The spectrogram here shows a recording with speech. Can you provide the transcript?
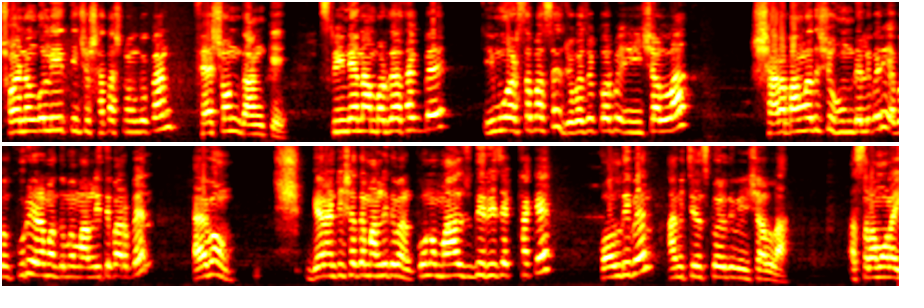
ছয় নঙ্গলি তিনশো সাতাশ নং দোকান ফ্যাশন দাংকে স্ক্রিনে নাম্বার দেওয়া থাকবে। ইমো হোয়াটসঅ্যাপ আছে যোগাযোগ করবে ইনশাল্লাহ। সারা বাংলাদেশে হোম ডেলিভারি এবং কুরিয়ারের মাধ্যমে মাল নিতে পারবেন এবং গ্যারান্টির সাথে মাল নিতে পারেন কোনো মাল যদি রিজেক্ট থাকে কল দিবেন, আমি চেঞ্জ করে দেবো ইনশাল্লাহ আসসালামু আলাইকুম।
